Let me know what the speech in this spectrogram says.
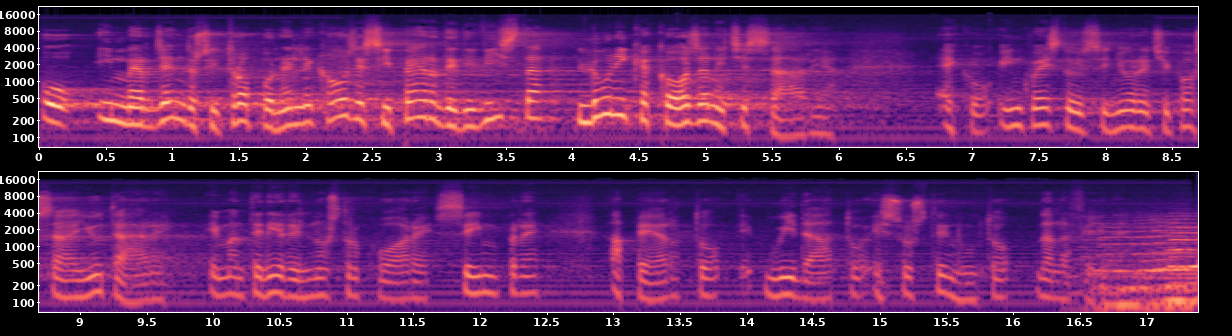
o immergendosi troppo nelle cose, si perde di vista l'unica cosa necessaria. Ecco, in questo il Signore ci possa aiutare e mantenere il nostro cuore sempre aperto, guidato e sostenuto dalla fede.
